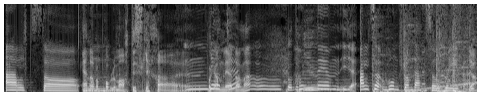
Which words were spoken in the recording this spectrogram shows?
Alltså... En av de hon- problematiska eh, Mm, programledarna på The Hon, alltså hon från That's So Raven. Ja.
